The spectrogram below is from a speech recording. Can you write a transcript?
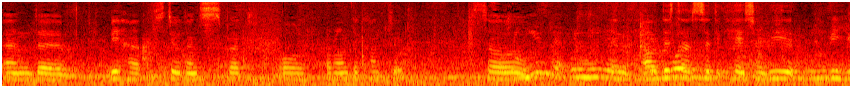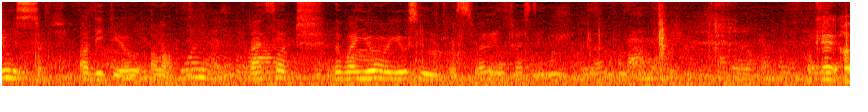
and uh, we have students spread all around the country. So in our distance education, we, we use our video a lot. But I thought the way you are using it was very interesting. Okay, i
